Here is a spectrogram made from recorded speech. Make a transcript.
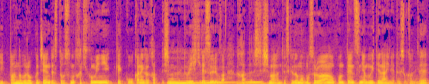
一般のブロックチェーンですとその書き込みに結構お金がかかってしまったり取引手数料がかかったりしてしまうんですけども、まあ、それはあのコンテンツには向いてないねということで、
